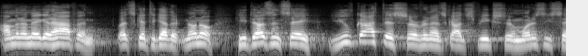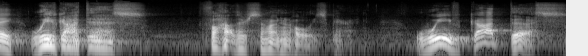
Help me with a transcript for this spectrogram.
I'm going to make it happen. Let's get together. No, no. He doesn't say, You've got this servant as God speaks to him. What does he say? We've got this. Father, Son, and Holy Spirit. We've got this.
